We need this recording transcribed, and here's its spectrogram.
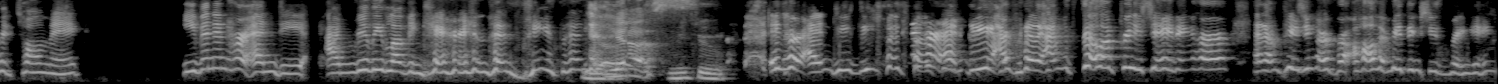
Potomac even in her ND, I'm really loving Karen this season. Yeah. yes, me too. In her ND, in her ND, I really, I'm still appreciating her, and I'm appreciating her for all everything she's bringing.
